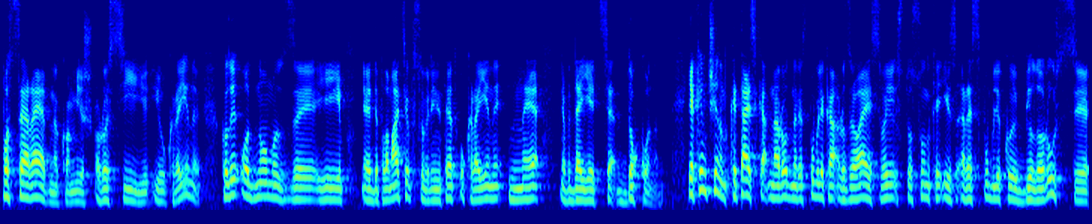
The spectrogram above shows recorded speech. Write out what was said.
посередником між Росією і Україною, коли одному з її е, дипломатів суверенітет України не вдається доконано? Яким чином Китайська Народна Республіка розвиває свої стосунки із Республікою Білорусь, е,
